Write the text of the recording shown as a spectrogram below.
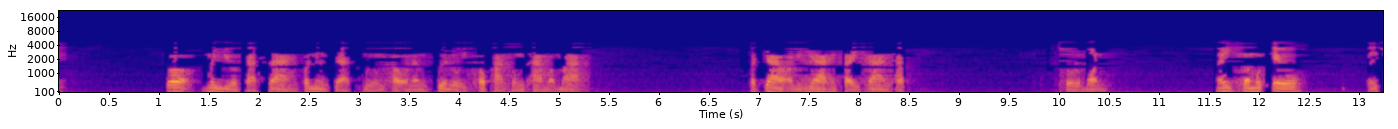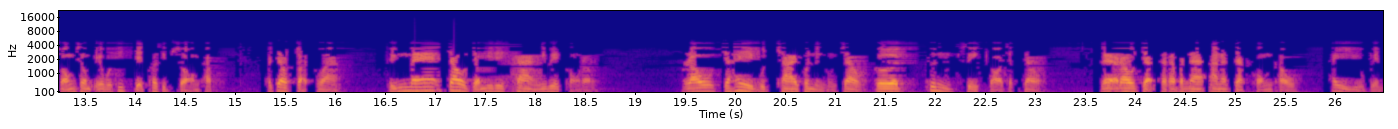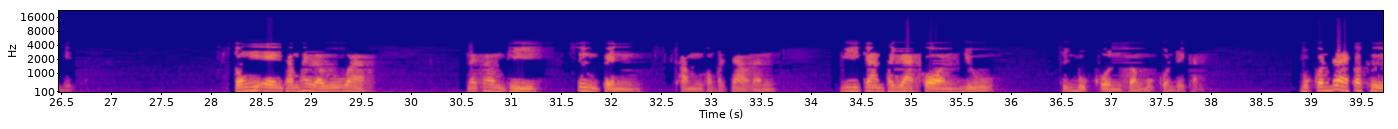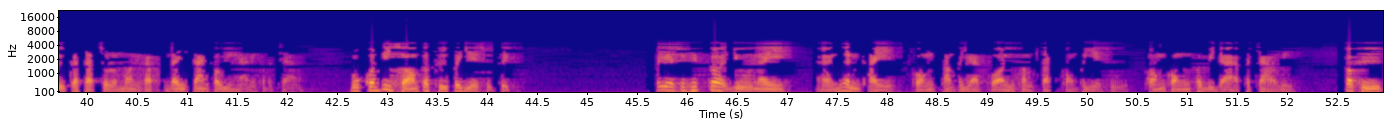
ก็ไม่มีโอกาสสร้างเพราะเนื่องจากเมืองเขานั้นเพื่อนโลหิตเขาผ่านสงครามมามาก พระเจ้าอนุญาตให้ใครสร้างครับ โซโลมอน ในสมุดเอล ในสองสมุดเอลบทที่เจ็ดข้อสิบสองครับ พระเจ้าตรัสว่า ถึงแม้เจ้าจะไม่ได้สร้างนิเวศของเรา เราจะให้บุตรชายคนหนึ่งของเจ้าเกิดขึ้นสืบต่อจากเจ้า และเราจะสถาปนาอาณาจักรของเขาให้อยู่เป็นนิจตรงนี้เองทำให้เรารู้ว่า ในพระคัมภีร์ซึ่งเป็นคำของพระเจ้านั้น มีการพยากรณ์อยู่ถึงบุคคลสองบุคคลด้วยกัน บุคคลแรกก็คือกษัตริย์โซโลมอนครับ ได้สร้างพระวิหารให้กับพระเจ้า บุคคลที่สองก็คือพระเยซูคริสต์พระเยซูคริสต์ก็อยู่ในเงื่อนไขของคำพยากรณ์หรือคำตัดของพระเยซูของของพระบิดาพระเจ้านี่ ก็คือ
